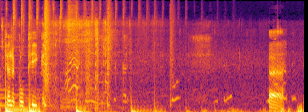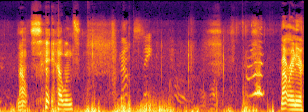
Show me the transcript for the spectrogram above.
Pinnacle Peak. Uh, Mount St. Helens. Mount St. Mount Rainier.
